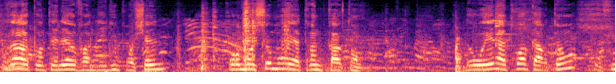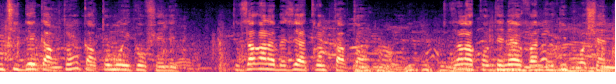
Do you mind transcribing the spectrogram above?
toza na conteneur vendredi prochaine promotion moko ya 30 carton donc oye na 3 carton ofuti 2 carton carton moko eki ofele tozaka na besoin ya 30 carton toza na conteneur vendredi prochaine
